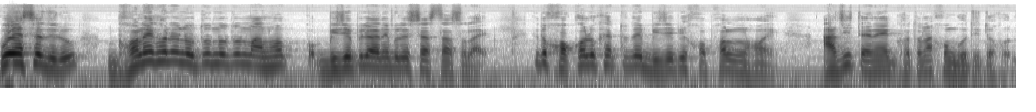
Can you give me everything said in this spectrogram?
কৈ আছে যদিও ঘনে ঘনে নতুন নতুন মানুহক বিজেপিলৈ আনিবলৈ চেষ্টা চলায়। কিন্তু সকলো ক্ষেত্ৰতে বিজেপি সফল নহয়। আজি তেনে এক ঘটনা সংঘটিত হ'ল।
